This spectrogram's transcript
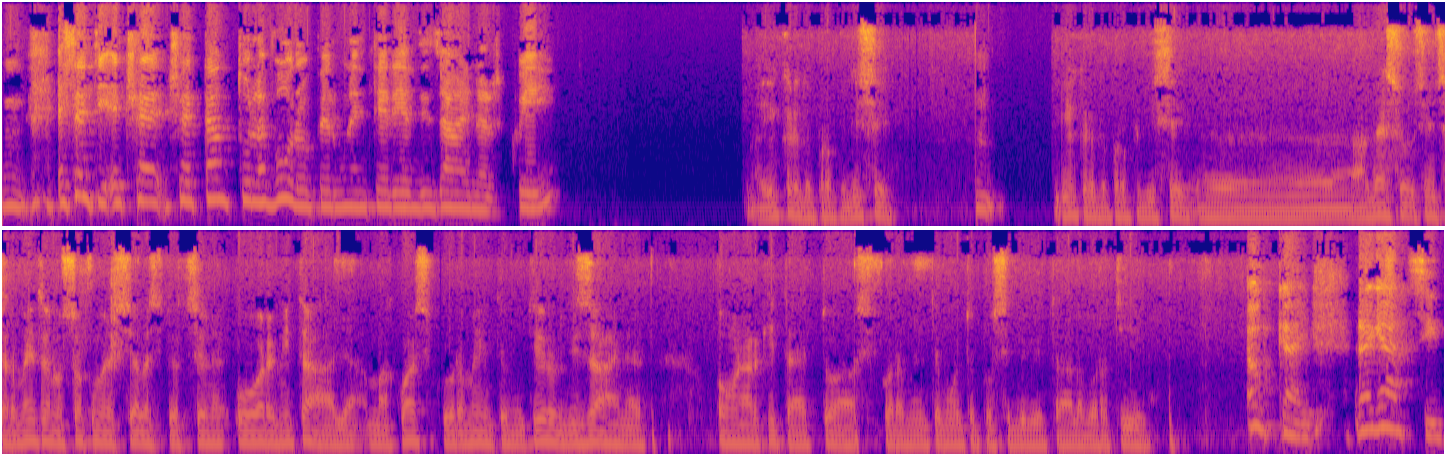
Mm. E senti, c'è, c'è, tanto lavoro per un interior designer qui? Ma io credo proprio di sì. Mm. Io credo proprio di sì. Eh, adesso sinceramente non so come sia la situazione ora in Italia, ma qua sicuramente un interior designer o un architetto ha sicuramente molte possibilità lavorative. Ok, ragazzi,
